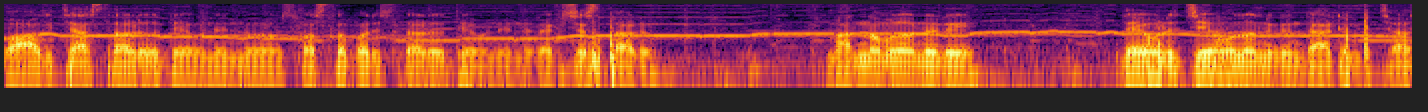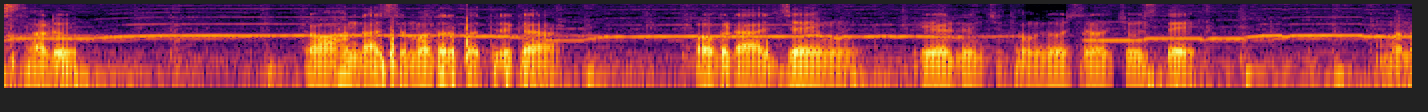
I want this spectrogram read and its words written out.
బాగు చేస్తాడు దేవుడు నిన్ను స్వస్థపరుస్తాడు దేవుడు నిన్ను రక్షిస్తాడు. మరణంలో నుండి దేవుడు జీవంలోనికి దాటింపు చేస్తాడు. రోహన్ రాసిన మొదటి పత్రిక ఒకటి అధ్యాయము ఏడు నుంచి తొమ్మిది వచనాలు చూస్తే మన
